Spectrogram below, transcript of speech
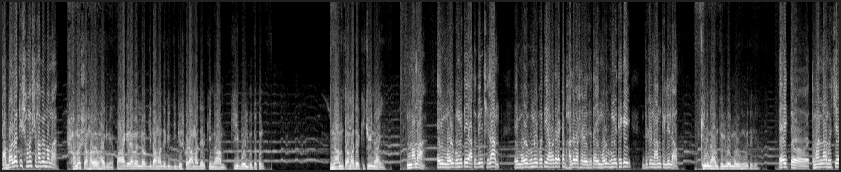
তা বলো কি সমস্যা হবে মামা? সমস্যা হবে ভাগ্নে পাড়া গ্রামের লোক যদি আমাদেরকে জিজ্ঞেস করে আমাদের কি নাম কি বলব তখন? নাম তো আমাদের কিছুই নাই। মামা এই মরুভূমিতে এতদিন ছিলাম এই মরুভূমির প্রতি আমাদের একটা ভালোবাসা রয়েছে তাই এই মরুভূমি থেকেই দুটো নাম তুলে নাও। কি নাম তুলবো এই মরুভূমি থেকে? এই তো তোমার নাম হচ্ছে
